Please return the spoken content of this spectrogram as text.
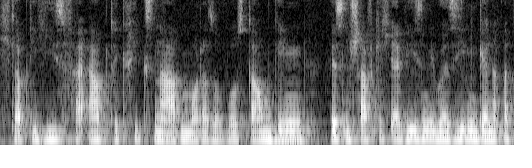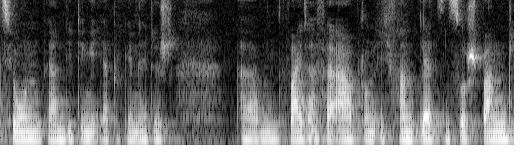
ich glaube, die hieß Vererbte Kriegsnarben oder so, wo es darum ging, wissenschaftlich erwiesen, über sieben Generationen werden die Dinge epigenetisch ähm, weitervererbt. Und ich fand letztens so spannend,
